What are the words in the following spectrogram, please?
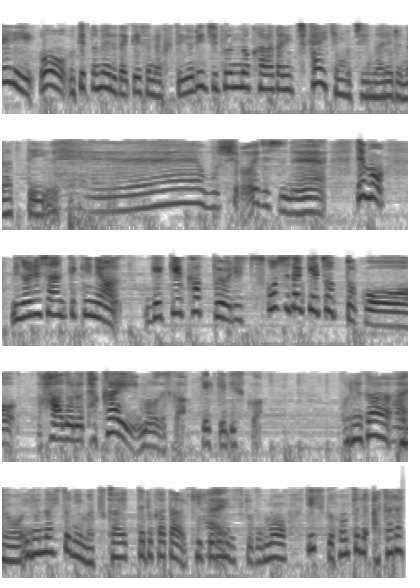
生理を受け止めるだけじゃなくてより自分の体に近い気持ちになれるなっていう。面白いですね。でも、みのりさん的には月経カップより少しだけちょっとこう、ハードル高いものですか？月経ディスクは。これが、はい。い、あのいろんな人に今使えてる方聞いてるんですけども、ディスク本当に新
